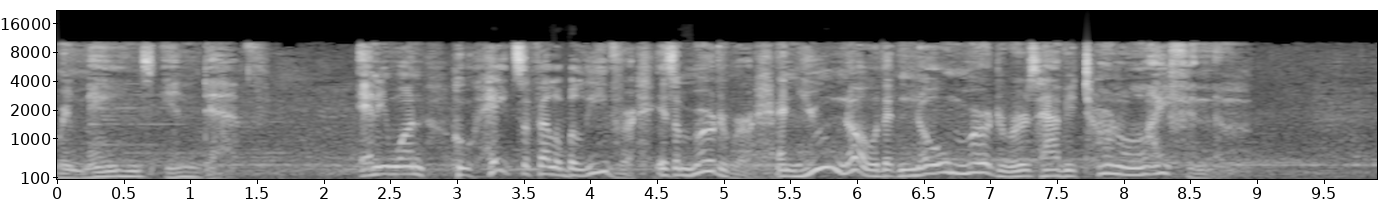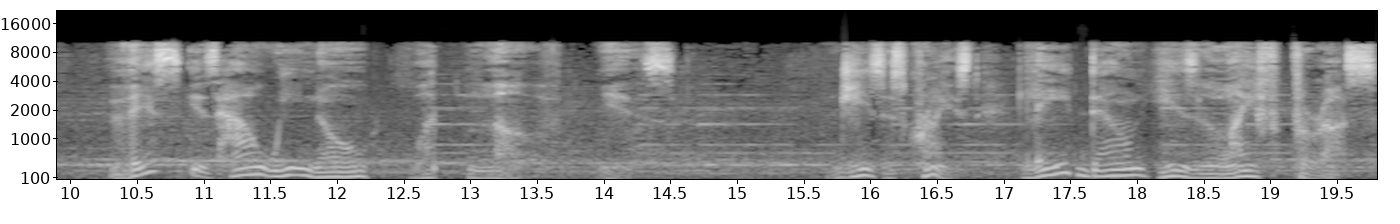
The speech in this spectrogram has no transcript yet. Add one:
remains in death. Anyone who hates a fellow believer is a murderer, and you know that no murderers have eternal life in them. This is how we know what love is. Jesus Christ laid down his life for us,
